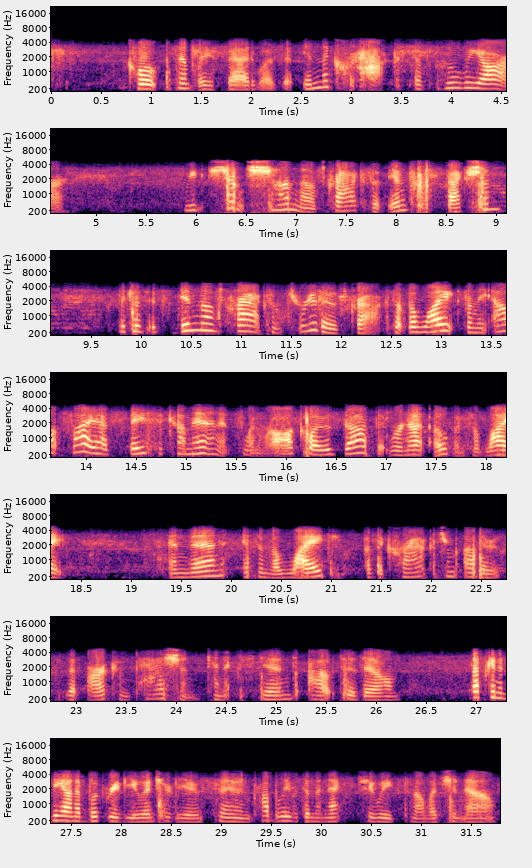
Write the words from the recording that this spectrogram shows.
quote simply said was that in the cracks of who we are, we shouldn't shun those cracks of imperfection because it's in those cracks and through those cracks that the light from the outside has space to come in. It's when we're all closed up that we're not open to light. And then it's in the light of the cracks from others that our compassion can extend out to them. That's going to be on a book review interview soon, probably within the next two weeks, and I'll let you know.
